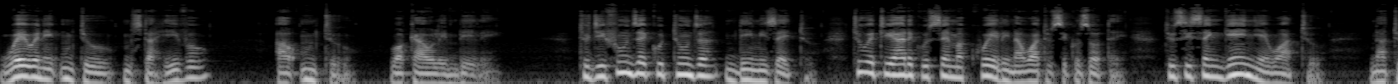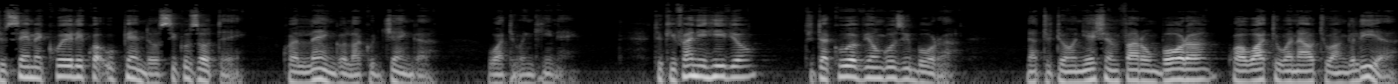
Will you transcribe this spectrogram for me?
wewe ni mtu mstahivu au mtu wa kauli mbili? Tujifunze kutunza ndimi zetu. Tuwe tayari kusema kweli na watu siku zote. Tusisengenye watu na tuseme kweli kwa upendo siku zote kwa lengo la kujenga watu wengine. Tukifanya hivyo tutakuwa viongozi bora na tutaonyesha mfano bora kwa watu wanaotuangalia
